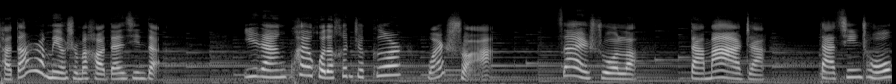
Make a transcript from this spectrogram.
它当然没有什么好担心的，依然快活地哼着歌儿玩耍。再说了，大蚂蚱、大青虫、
